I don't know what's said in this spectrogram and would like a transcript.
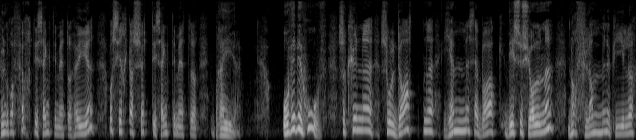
140 cm høye og ca. 70 cm breie. Og ved behov så kunne soldatene gjemme seg bak disse skjoldene når flammende piler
